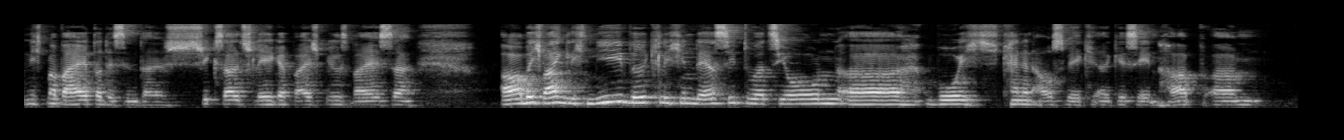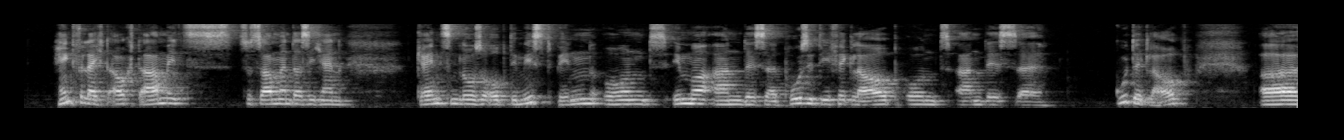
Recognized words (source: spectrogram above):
nicht mehr weiter. Das sind äh, Schicksalsschläge beispielsweise. Aber ich war eigentlich nie wirklich in der Situation, äh, wo ich keinen Ausweg äh, gesehen habe. Ähm, Hängt vielleicht auch damit zusammen, dass ich ein grenzenloser Optimist bin und immer an das äh, Positive glaub und an das äh, Gute glaub. Äh,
